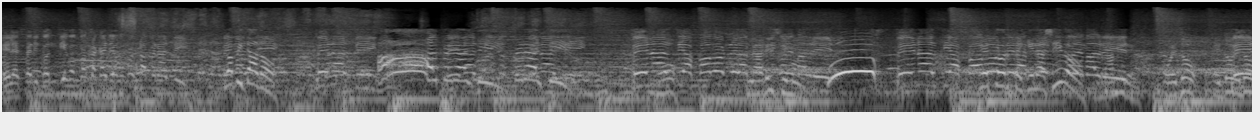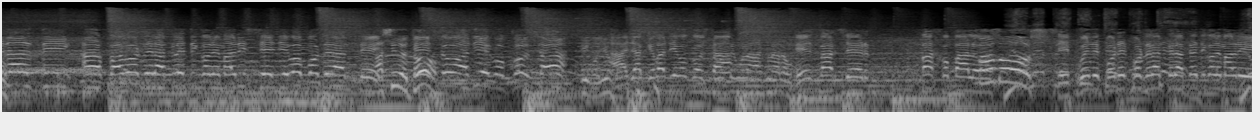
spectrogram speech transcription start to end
el esférico en Diego Costa. Que Costa penalti. Lo ha pitado. Penalti. ¡Ah! ¡Penalti! ¡Penalti! Penalti a favor de la Clarísimo. de Madrid. Penalti a ¡Qué favor torpe! ¿Quién ha Atlético sido? de Madrid. O. Penalti a favor del Atlético de Madrid. Se llevó por delante. Ha sido Eto'o. Eto'o a Diego Costa. Digo yo. Allá que va Diego Costa. claro. Es Barcher. Bajo palos. ¡Vamos! Se puede poner por delante el Atlético de Madrid.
